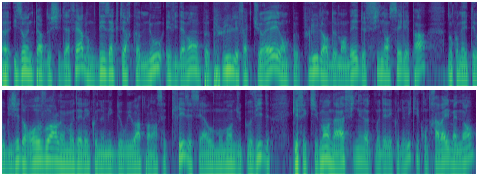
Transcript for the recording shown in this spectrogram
euh, ils ont une perte de chiffre d'affaires. Donc des acteurs comme nous, évidemment, on peut plus les facturer, on peut plus leur demander de financer les pas. Donc on a été obligé de revoir le modèle économique de WeWard pendant cette crise. Et c'est au moment du Covid qu'effectivement, on a affiné notre modèle économique et qu'on travaille maintenant.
